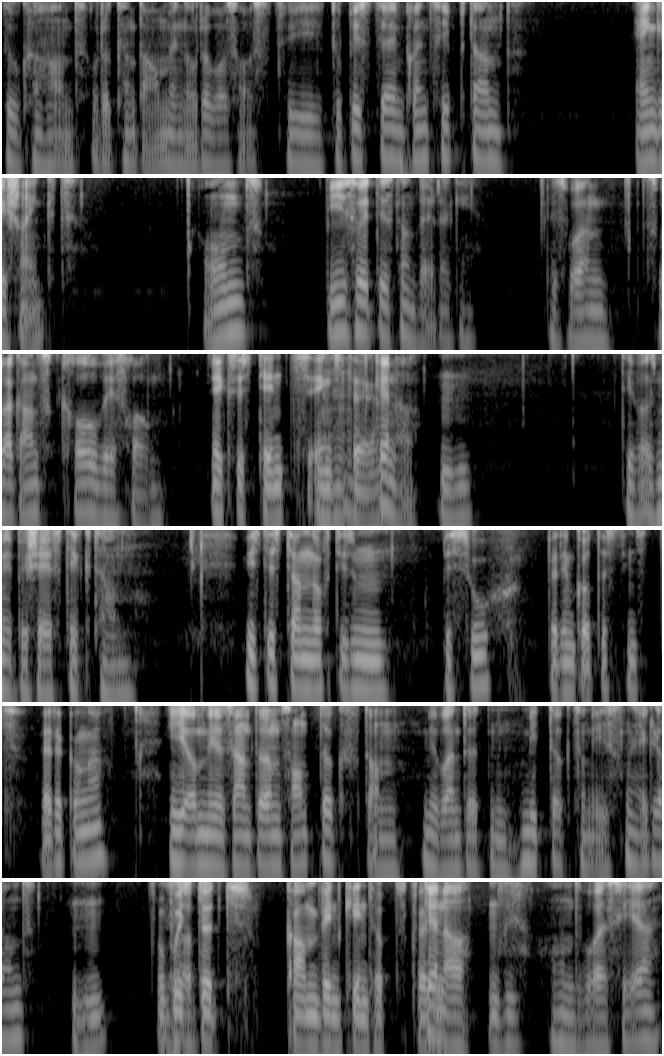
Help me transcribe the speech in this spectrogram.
du keine Hand oder keinen Daumen oder was hast? Wie, du bist ja im Prinzip dann eingeschränkt. Und wie soll das dann weitergehen? Das waren zwei ganz grobe Fragen. Existenzängste. Mhm, genau. Mhm. Die, was mich beschäftigt haben. Wie ist es dann nach diesem Besuch bei dem Gottesdienst weitergegangen? Ja, wir sind da am Sonntag, dann, wir waren dort Mittag zum Essen eingeladen. Mhm. Obwohl es dort kaum wen kennt habt. Quasi. Genau. Mhm. Und war sehr,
